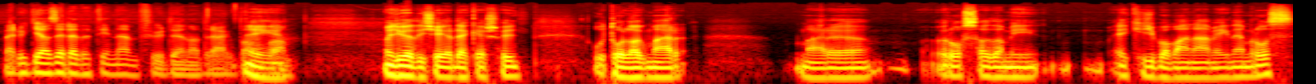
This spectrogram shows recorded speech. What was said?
mert ugye az eredeti nem fürdőnadrágban Igen. van. Mondjuk az is érdekes, hogy utólag már, már rossz az, ami egy kis babánál még nem rossz.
